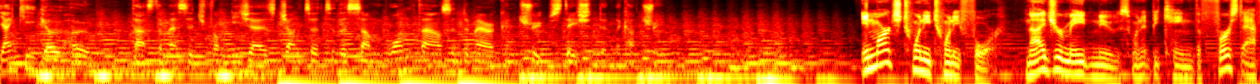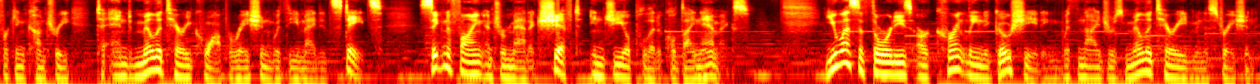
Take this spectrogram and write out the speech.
Yankee go home. That's the message from Niger's junta to the some 1,000 American troops stationed in the country. In March 2024, Niger made news when it became the first African country to end military cooperation with the United States, signifying a dramatic shift in geopolitical dynamics. U.S. authorities are currently negotiating with Niger's military administration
